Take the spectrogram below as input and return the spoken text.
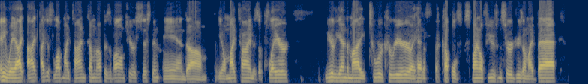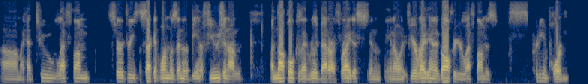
anyway, I, I, I just love my time coming up as a volunteer assistant and, um, you know, my time as a player, near the end of my tour career, I had a, a couple spinal fusion surgeries on my back. Um, I had two left thumb surgeries. The second one was ended up being a fusion on a knuckle because I had really bad arthritis. And you know, if you're a right-handed golfer, your left thumb is pretty important.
